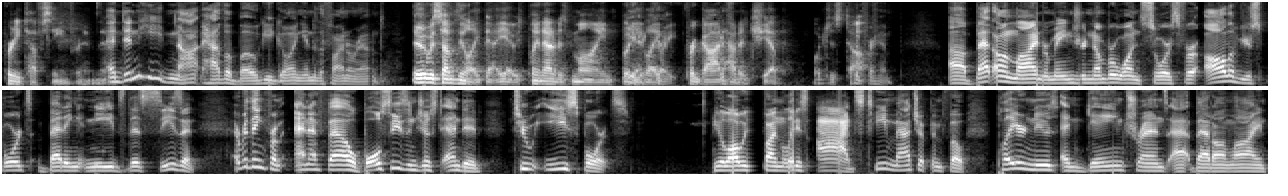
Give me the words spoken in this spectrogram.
pretty tough scene for him there. And didn't he not have a bogey going into the final round? It was something like that. Yeah, he was playing out of his mind, but Yeah, he like great. forgot Good how to him. chip, which is Good tough. for him. Uh, Bet Online remains your number one source for all of your sports betting needs this season. Everything from NFL, bowl season just ended, to esports. You'll always find the latest odds, team matchup info, player news, and game trends at Bet Online.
